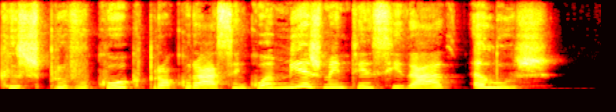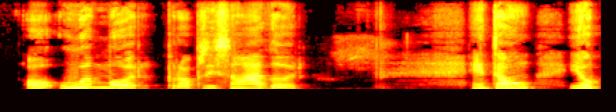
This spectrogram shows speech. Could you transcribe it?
que os provocou que procurassem com a mesma intensidade a luz ou o amor, por oposição à dor. Então, eu,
